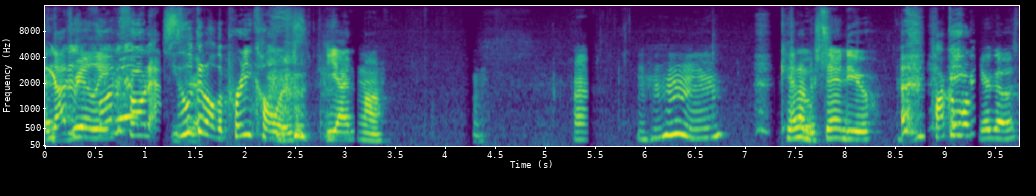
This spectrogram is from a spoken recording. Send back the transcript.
And that is Really? fun phone. app. Look at all the pretty colors. yeah. Uh. Mm-hmm. Can't understand you. Talk a little. Here goes.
